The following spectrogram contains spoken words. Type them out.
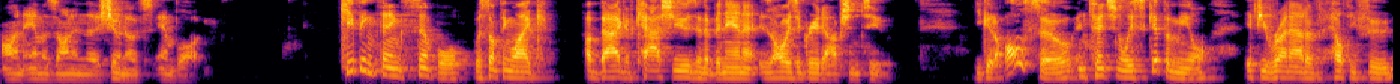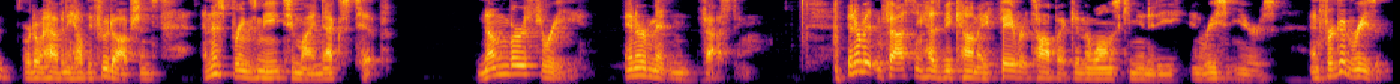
on Amazon in the show notes and blog. Keeping things simple with something like a bag of cashews and a banana is always a great option too. You could also intentionally skip a meal if you run out of healthy food or don't have any healthy food options. And this brings me to my next tip. Number three, intermittent fasting. Intermittent fasting has become a favorite topic in the wellness community in recent years, and for good reason.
